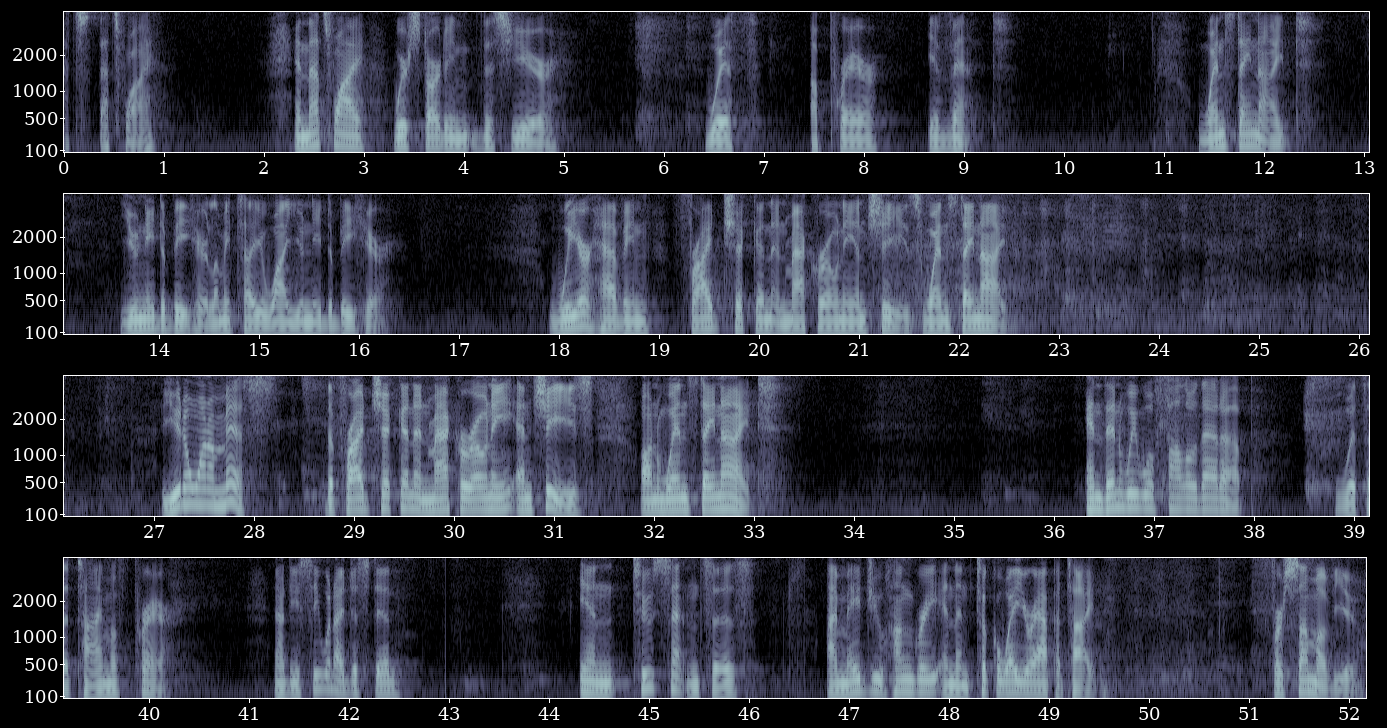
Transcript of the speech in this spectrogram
That's, that's why. And that's why we're starting this year with a prayer event. Wednesday night, you need to be here. Let me tell you why you need to be here. We are having fried chicken and macaroni and cheese Wednesday night. You don't want to miss the fried chicken and macaroni and cheese on Wednesday night. And then we will follow that up with a time of prayer. Now, do you see what I just did? In two sentences, I made you hungry and then took away your appetite. For some of you,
